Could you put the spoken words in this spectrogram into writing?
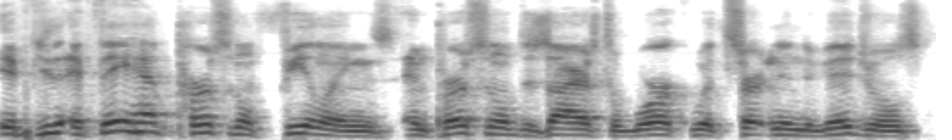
if you, if they have personal feelings and personal desires to work with certain individuals,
